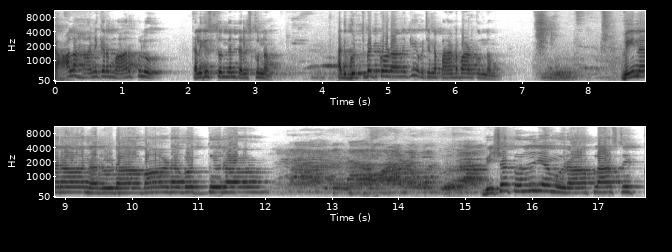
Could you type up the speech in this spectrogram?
చాలా హానికర మార్పులు కలిగిస్తుందని తెలుసుకున్నాం. అది గుర్తుపెట్టుకోవడానికి ఒక చిన్న పాట పాడుకుందాం. వినరా నరుడా వాడవద్దురా. విషతుల్యమురా ప్లాస్టిక్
